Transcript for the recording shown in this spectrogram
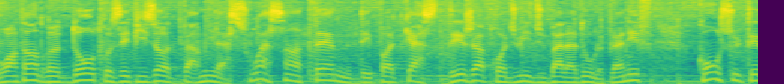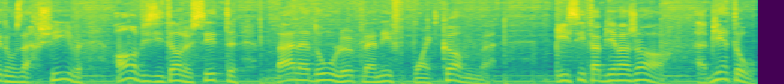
Pour entendre d'autres épisodes parmi la soixantaine des podcasts déjà produits du Balado Le Planif, consultez nos archives en visitant le site baladoleplanif.com. Ici Fabien Major. À bientôt.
